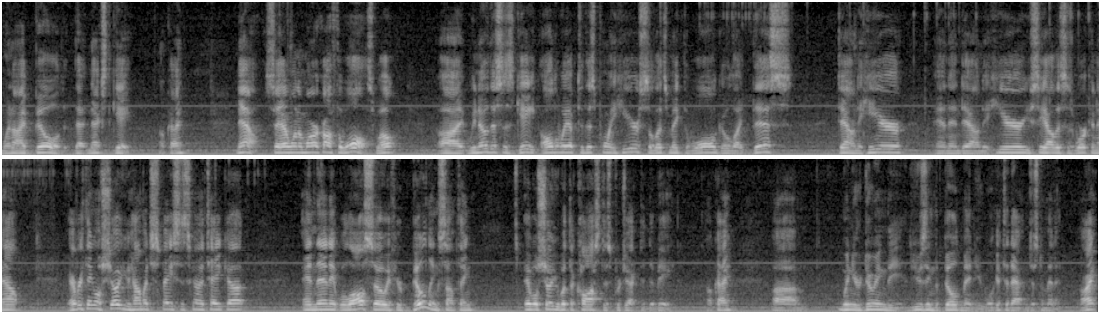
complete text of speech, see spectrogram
when I build that next gate, okay? Now, say I want to mark off the walls. Well, uh, we know this is gate all the way up to this point here, so let's make the wall go like this, down to here, and then down to here. You see how this is working out? Everything will show you how much space it's going to take up, and then it will also, if you're building something, it will show you what the cost is projected to be, okay? Um, when you're doing the using the build menu. We'll get to that in just a minute, all right?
